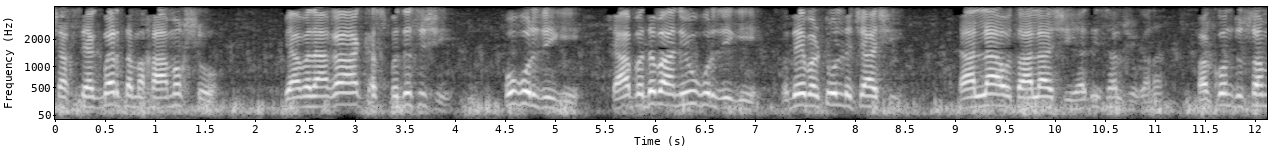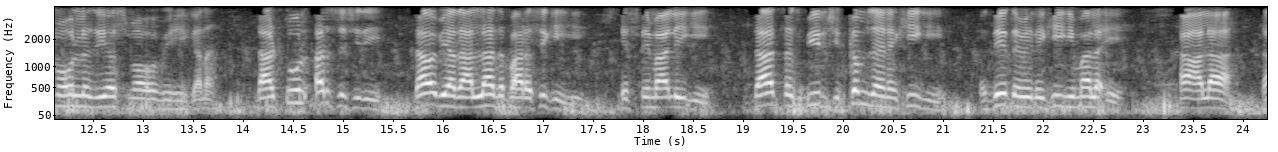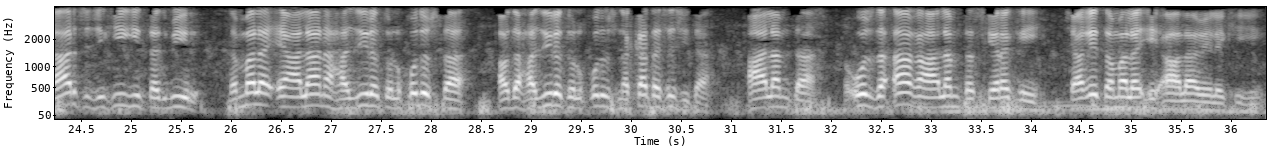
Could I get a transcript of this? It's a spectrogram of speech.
شخص اکبر ته مخامخ شو بیا به داغه کس په دس شي وګرځيږي چا په د باندې وګرځيږي په دې به ټول د چا شي دا الله تعالی شي حدیث حل شو کنه فكنت سمع الذي يسمع به کنه دا ټول ارس شي دي دا بیا د الله د پارسي کیږي استعماليږي دا تدبیر چې کم ځای نه کیږي دې ته ویل کیږي ملئ اعلی دا ارس چې کیږي تدبیر د مل اعلان حزیرت القدس ته او د حزیرت القدس نکته سشي ته عالم ته اوس د هغه عالم تذکره کوي چې هغه ته مل اعلی ویل کیږي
